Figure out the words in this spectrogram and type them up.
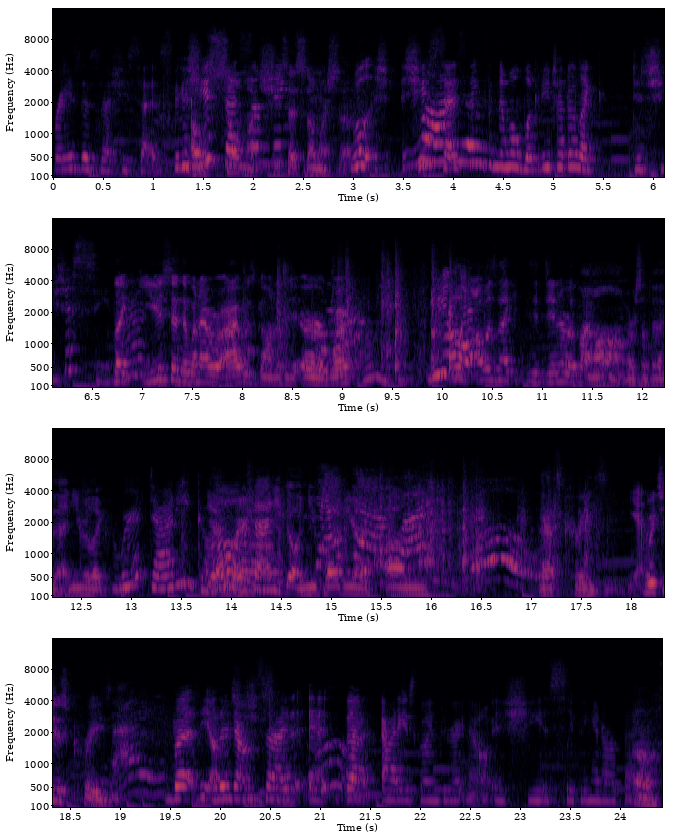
phrases that she says because Oh, she so much. something. She says so much stuff. well, she, she says things and then we'll look at each other like, did she just say Like that? Like you said that whenever I was gone, or where, We oh, I was like to dinner with my mom or something like that, and you were like, Where'd Daddy go? Yeah, where'd Daddy go? And you called me, you're like, um, that's crazy. Yeah. Which is crazy. But the other downside it, that Addie is going through right now is she is sleeping in our bed. Oh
